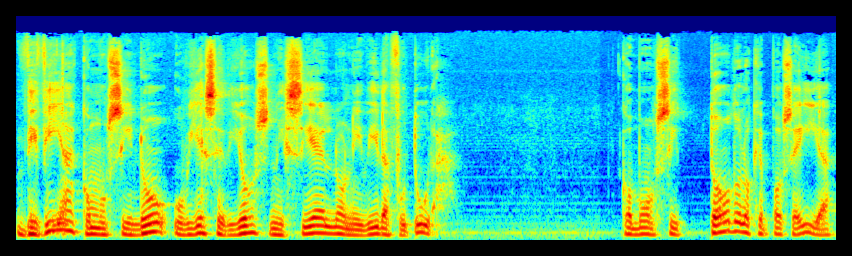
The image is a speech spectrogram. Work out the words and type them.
Vivía como si no hubiese Dios, ni cielo, ni vida futura. Como si todo lo que poseía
